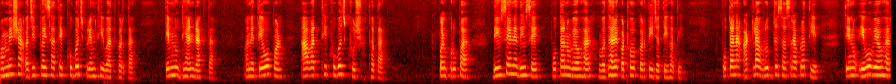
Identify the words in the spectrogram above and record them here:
હંમેશા અજીતભાઈ સાથે ખૂબ જ પ્રેમથી વાત કરતા, તેમનું ધ્યાન રાખતા અને તેઓ પણ આ વાતથી ખૂબ જ ખુશ થતા. પણ કૃપા દિવસે ને દિવસે પોતાનો વ્યવહાર વધારે કઠોર કરતી જતી હતી. પોતાના આટલા વૃદ્ધ સસરા પ્રત્યે તેનો એવો વ્યવહાર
